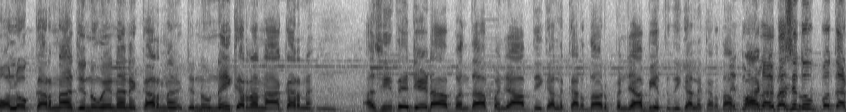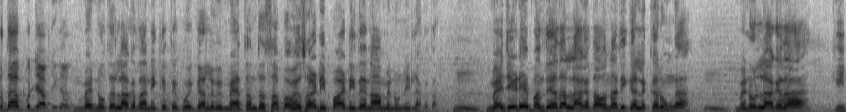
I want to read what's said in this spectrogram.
ਫੋਲੋ ਕਰਨਾ ਜਿਹਨੂੰ ਇਹਨਾਂ ਨੇ ਕਰਨ ਜਿਹਨੂੰ ਨਹੀਂ ਕਰਨਾ ਨਾ ਕਰਨ। ਅਸੀਂ ਤੇ ਜਿਹੜਾ ਬੰਦਾ ਪੰਜਾਬ ਦੀ ਗੱਲ ਕਰਦਾ ਔਰ ਪੰਜਾਬੀਅਤ ਦੀ ਗੱਲ ਕਰਦਾ ਤੁਹਾਨੂੰ ਲੱਗਦਾ ਪਾਰਟੀ- ਸਿੱਧੂ ਕਰਦਾ ਪੰਜਾਬ ਦੀ ਗੱਲ? ਮੈਨੂੰ ਤੇ ਲੱਗਦਾ ਨਹੀਂ ਕਿਤੇ ਕੋਈ ਗੱਲ ਵੀ ਮੈਂ ਤੁਹਾਨੂੰ ਦੱਸਾਂ ਭਾਵੇਂ ਸਾਡੀ ਪਾਰਟੀ ਦੇ ਨਾਮ ਮੈਨੂੰ ਨਹੀਂ ਲੱਗਦਾ। ਮੈਂ ਜਿਹੜੇ ਬੰਦਿਆਂ ਦਾ ਲੱਗਦਾ ਉਹਨਾਂ ਦੀ ਗੱਲ ਕਰੂੰਗਾ। ਮੈਨੂੰ ਲੱਗਦਾ ਕਿ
